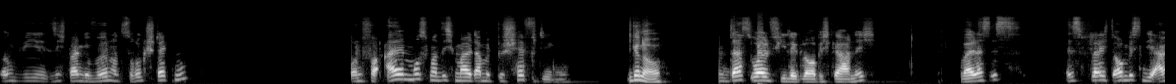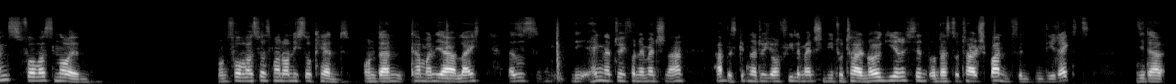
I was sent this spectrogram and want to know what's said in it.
irgendwie sich dran gewöhnen und zurückstecken. Und vor allem muss man sich mal damit beschäftigen. Genau. Und das wollen viele, glaube ich, gar nicht. Weil das ist, ist vielleicht auch ein bisschen die Angst vor was Neuem und vor was, was man noch nicht so kennt. Und dann kann man ja leicht, also es hängt natürlich von den Menschen an, ab. Es gibt natürlich auch viele Menschen, die total neugierig sind und das total spannend finden, direkt, die da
